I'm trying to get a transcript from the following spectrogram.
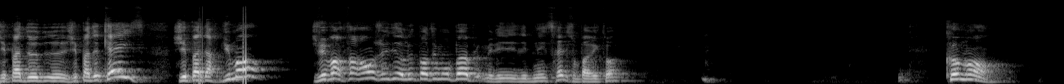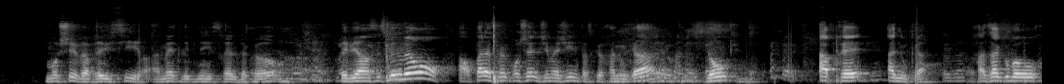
J'ai pas de, j'ai pas de case, j'ai pas d'argument. Je vais voir Pharaon, je vais dire, laisse porter mon peuple. Mais les, les Bnei Israël, ils sont pas avec toi. Comment Moshe va réussir à mettre les Bnei Israël d'accord Eh bien, c'est ce que nous verrons. Alors, pas la semaine prochaine, j'imagine, parce que Hanouka. Donc, après Hanouka. Chazak ou Baruch.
